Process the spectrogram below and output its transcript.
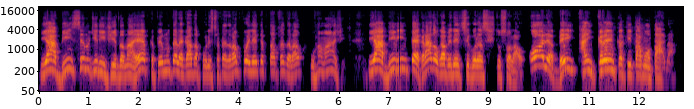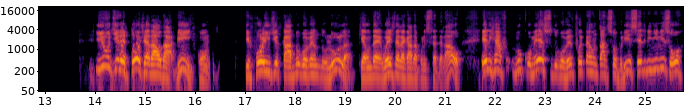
E a ABIN sendo dirigida, na época, por um delegado da Polícia Federal, que foi eleito deputado federal, o Ramage. E a ABIN integrada ao Gabinete de Segurança Institucional. Olha bem a encrenca que está montada. E o diretor-geral da ABIN, Conde, que foi indicado no governo do Lula, que é um o ex-delegado da Polícia Federal, ele já, no começo do governo, foi perguntado sobre isso e ele minimizou.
